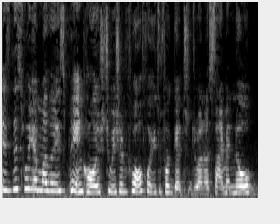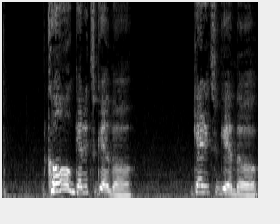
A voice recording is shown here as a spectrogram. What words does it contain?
Is this what your mother is paying college tuition for? For you to forget to do an assignment? No, girl, get it together. Get it together.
